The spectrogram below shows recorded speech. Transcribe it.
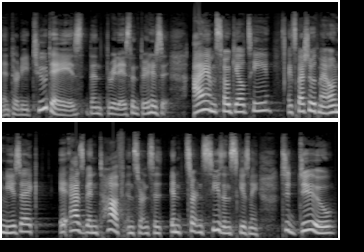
then 32 days, then three days, then three days. I am so guilty, especially with my own music. It has been tough in certain in certain seasons, excuse me, to do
